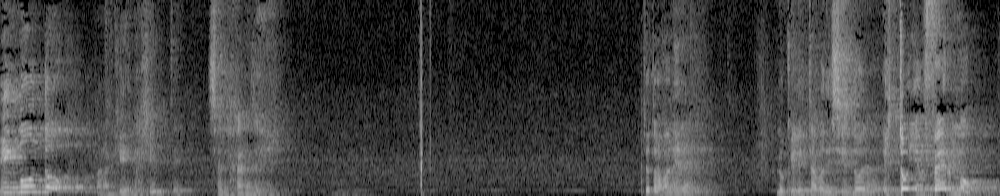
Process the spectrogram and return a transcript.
inmundo, para que la gente se alejara de él. De otra manera, lo que él estaba diciendo era, estoy enfermo,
